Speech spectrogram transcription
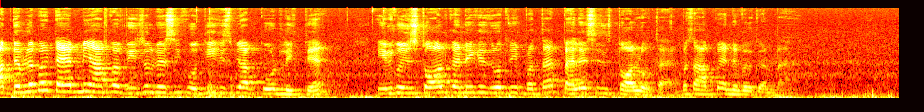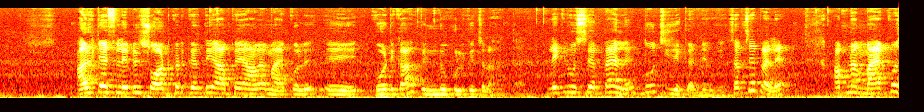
आप डेवलपर टैब में आपका विजुअल बेसिक होती है जिसपे आप कोड लिखते हैं। इनको इंस्टॉल करने की ज़रूरत नहीं पड़ता है पहले से इंस्टॉल होता है। बस आपको एनेबल करना है। अल्ट एफ़ लेवल शॉर्टकट करते ही, आपका यहाँ पे माइक्रो कोड का विंडो खुल के चला आता है। लेकिन उससे पहले दो चीज़ें करनी होंगी। सबसे पहले अपना माइक्रो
